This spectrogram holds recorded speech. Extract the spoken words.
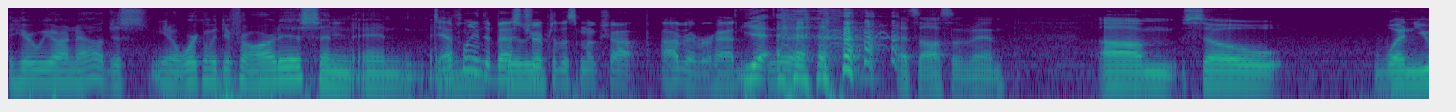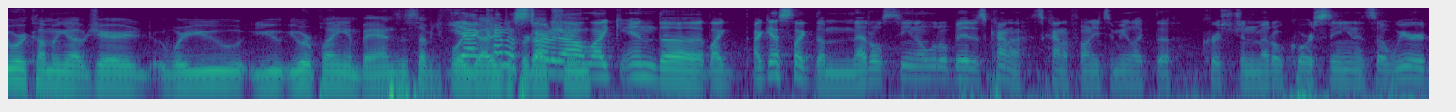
here we are now, just you know, working with different artists and and Definitely and the best really- trip to the smoke shop I've ever had. Yeah, that's awesome, man. Um, so when you were coming up, Jared, were you you you were playing in bands and stuff before yeah, you I got kind into of production? started out like in the like I guess like the metal scene a little bit. It's kind of it's kind of funny to me like the Christian metalcore scene. It's a weird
